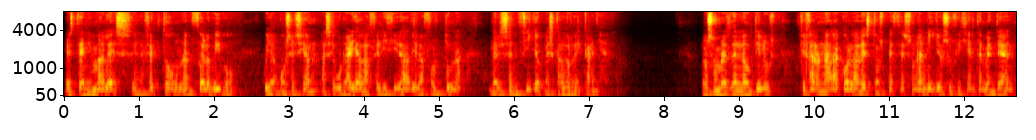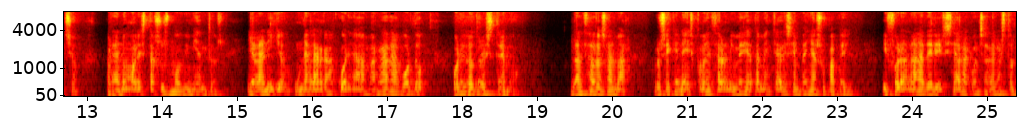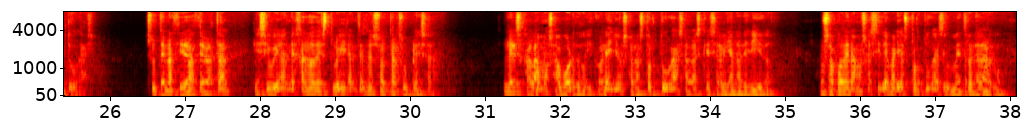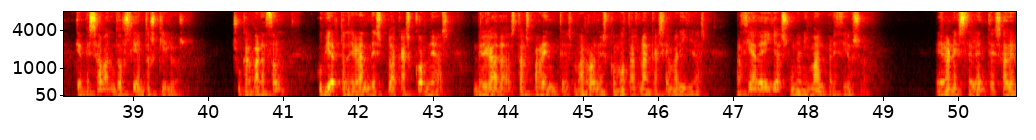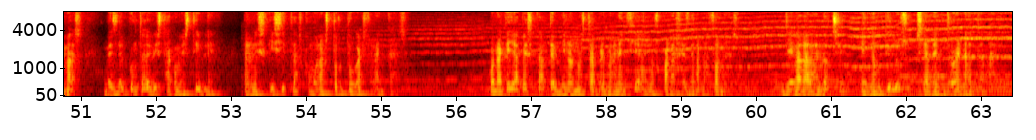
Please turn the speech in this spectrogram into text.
Este animal es, en efecto, un anzuelo vivo, cuya posesión aseguraría la felicidad y la fortuna del sencillo pescador de caña. Los hombres del Nautilus fijaron a la cola de estos peces un anillo suficientemente ancho para no molestar sus movimientos y al anillo una larga cuerda amarrada a bordo por el otro extremo. Lanzados al mar, los equenéis comenzaron inmediatamente a desempeñar su papel y fueron a adherirse a la concha de las tortugas. Su tenacidad era tal que se hubieran dejado destruir antes de soltar su presa. Les jalamos a bordo y con ellos a las tortugas a las que se habían adherido. Nos apoderamos así de varias tortugas de un metro de largo, que pesaban doscientos kilos. Su caparazón, cubierto de grandes placas córneas, delgadas, transparentes, marrones con motas blancas y amarillas, hacía de ellas un animal precioso. Eran excelentes, además, desde el punto de vista comestible, tan exquisitas como las tortugas francas. Con aquella pesca terminó nuestra permanencia en los parajes del Amazonas. Llegada la noche, el Nautilus se adentró en alta mar.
